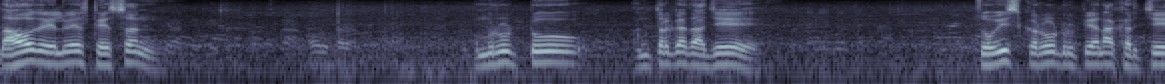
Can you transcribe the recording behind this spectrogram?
દાહોદ રેલવે સ્ટેશન અમૃત ટુ અંતર્ગત આજે ચોવીસ કરોડ રૂપિયાના ખર્ચે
